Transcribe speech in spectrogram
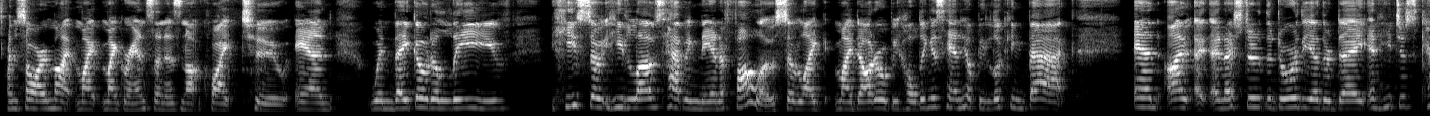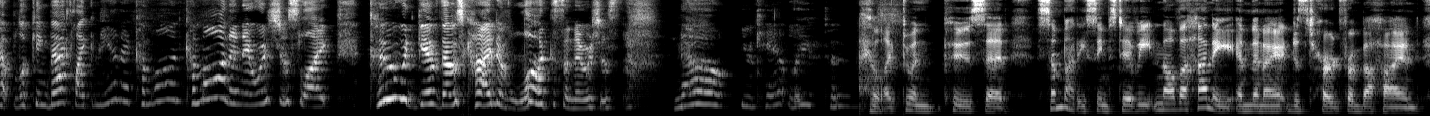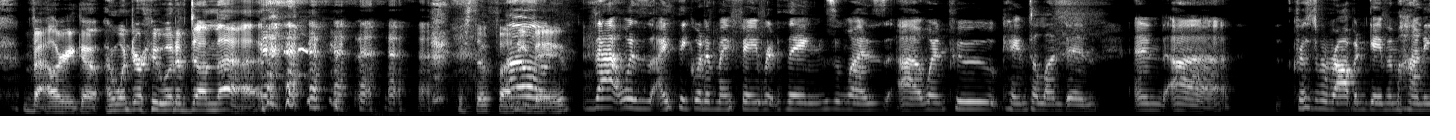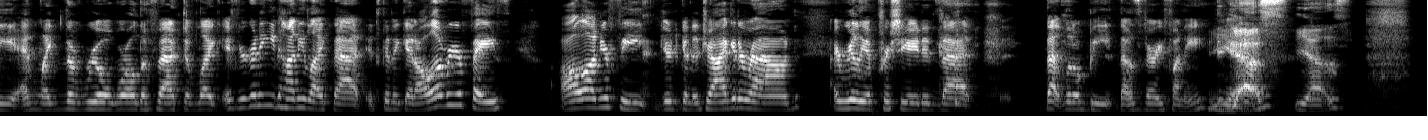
I'm sorry, my my my grandson is not quite two, and when they go to leave. He's so he loves having Nana follow. So like my daughter will be holding his hand, he'll be looking back, and I and I stood at the door the other day, and he just kept looking back, like Nana, come on, come on, and it was just like Pooh would give those kind of looks, and it was just, no, you can't leave Pooh. I liked when Pooh said, Somebody seems to have eaten all the honey. And then I just heard from behind Valerie go, I wonder who would have done that. You're so funny, Oh, babe. That was, I think, one of my favorite things was uh, when Pooh came to London and uh, Christopher Robin gave him honey and like the real world effect of like if you're gonna eat honey like that, it's gonna get all over your face, all on your feet. You're gonna drag it around. I really appreciated that that little beat. That was very funny. Yeah. Yes, yes.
